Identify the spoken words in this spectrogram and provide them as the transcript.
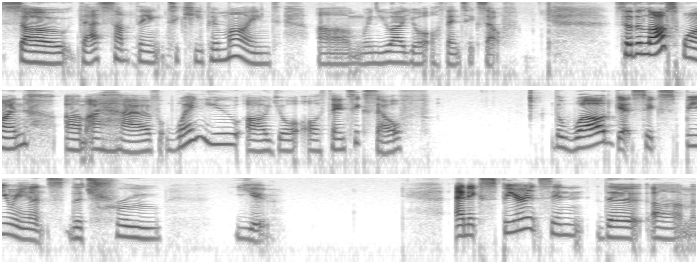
So that's something to keep in mind um, when you are your authentic self. So the last one um, I have when you are your authentic self, the world gets to experience the true you. And experiencing the um,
